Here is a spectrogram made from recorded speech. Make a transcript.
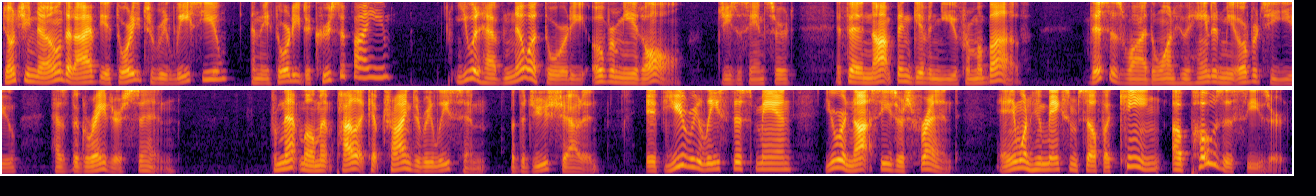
Don't you know that I have the authority to release you and the authority to crucify you? You would have no authority over me at all, Jesus answered, if it had not been given you from above. This is why the one who handed me over to you has the greater sin. From that moment, Pilate kept trying to release him, but the Jews shouted, If you release this man, you are not Caesar's friend. Anyone who makes himself a king opposes Caesar.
